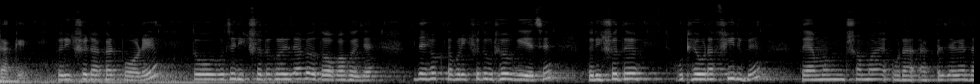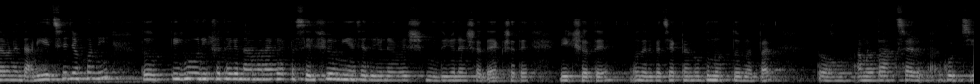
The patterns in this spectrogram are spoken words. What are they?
ডাকে। তো রিক্সা ডাকার পরে তো বলছে রিক্সাতে করে যাবে, ও তো অবাক হয়ে যায়। যাই হোক, তারপর রিক্সাতে উঠেও গিয়েছে। তো রিক্সাতে উঠে ওরা ফিরবে, তো এমন সময় ওরা একটা জায়গায় মানে দাঁড়িয়েছে যখনই, তো পিহু রিক্সা থেকে নামার আগে একটা সেলফিও নিয়েছে দুজনের, বেশ দুজনের সাথে, একসাথে রিক্সাতে। ওদের কাছে একটা নতুনত্ব ব্যাপার। তো আমরা তো আকসার ঘুরছি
